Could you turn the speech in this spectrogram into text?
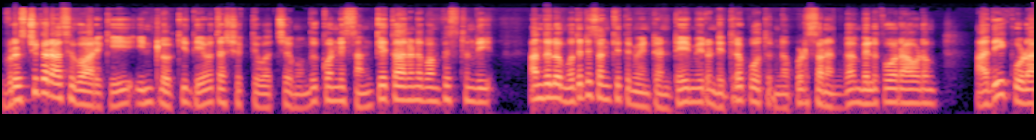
వృశ్చిక రాశి వారికి ఇంట్లోకి దేవతా శక్తి వచ్చే ముందు కొన్ని సంకేతాలను పంపిస్తుంది. అందులో మొదటి సంకేతం ఏంటంటే మీరు నిద్రపోతున్నప్పుడు సడన్గా మెలకువ రావడం. అది కూడా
